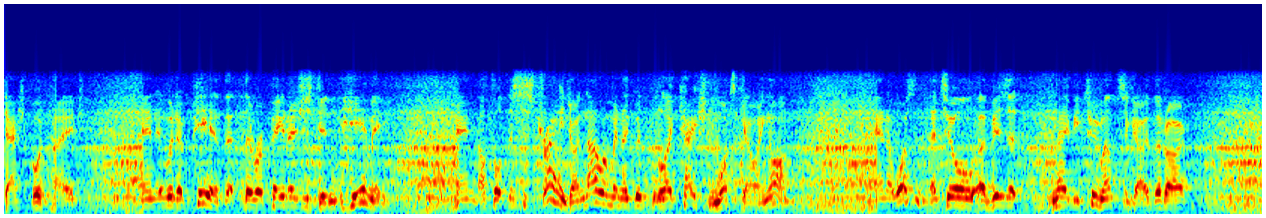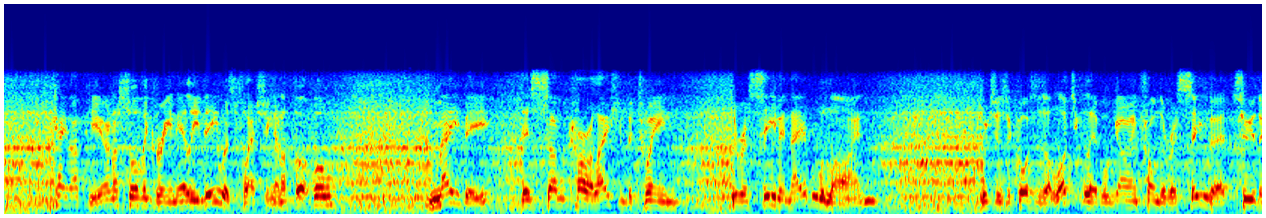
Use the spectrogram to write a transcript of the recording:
dashboard page, and it would appear that the repeater just didn't hear me. And I thought, this is strange. I know I'm in a good location. What's going on? And it wasn't until a visit maybe two months ago that I came up here and I saw the green LED was flashing. And I thought, well, maybe there's some correlation between the receive enable line which is of course is a logic level going from the receiver to the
